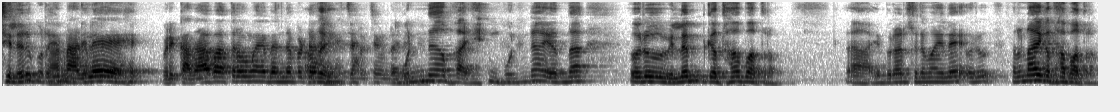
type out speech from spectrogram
ചിലർ പറയും. അതിലെ ഒരു കഥാപാത്രവുമായി ബന്ധപ്പെട്ട മുന്ന ഭായി മുന്ന എന്ന ഒരു വില്ലൻ കഥാപാത്രം. എമ്പുരാൻ സിനിമയിലെ ഒരു നിർണായക കഥാപാത്രം.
